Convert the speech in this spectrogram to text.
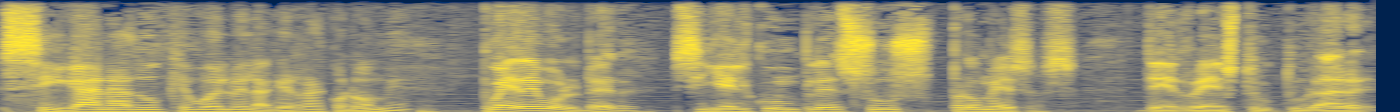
si gana Duque, ¿vuelve la guerra a Colombia? Puede volver si él cumple sus promesas de reestructurar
